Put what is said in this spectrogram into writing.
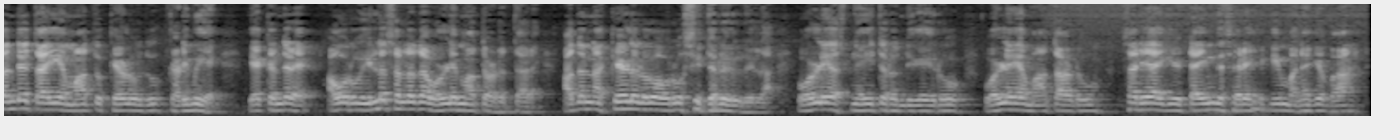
ತಂದೆ ತಾಯಿಯ ಮಾತು ಕೇಳುವುದು ಕಡಿಮೆಯೇ. ಏಕೆಂದರೆ ಅವರು ಇಲ್ಲ ಸಲ್ಲದ ಒಳ್ಳೆ ಮಾತಾಡುತ್ತಾರೆ. ಅದನ್ನು ಕೇಳಲು ಅವರು ಸಿದ್ಧರಿರುವುದಿಲ್ಲ. ಒಳ್ಳೆಯ ಸ್ನೇಹಿತರೊಂದಿಗೆ ಇರು, ಒಳ್ಳೆಯ ಮಾತಾಡು, ಸರಿಯಾಗಿ ಟೈಮ್ಗೆ ಸರಿಯಾಗಿ ಮನೆಗೆ ಬಾ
